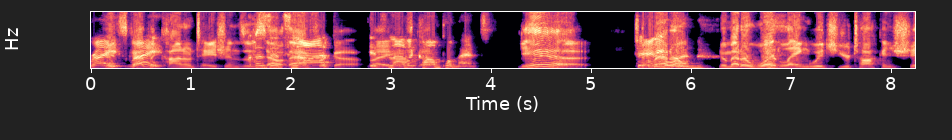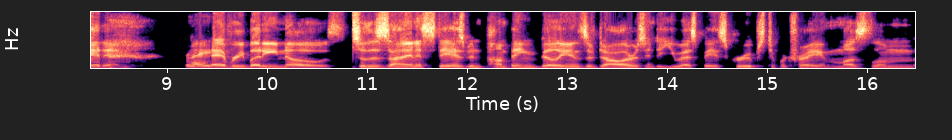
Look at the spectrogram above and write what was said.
Right, it's got right. the connotations of South Africa. Not, right? It's not it's a got, compliment. Yeah. To no anyone. Matter, no matter what language you're talking shit in. Right. Everybody knows. So the Zionist state has been pumping billions of dollars into US based groups to portray Muslim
